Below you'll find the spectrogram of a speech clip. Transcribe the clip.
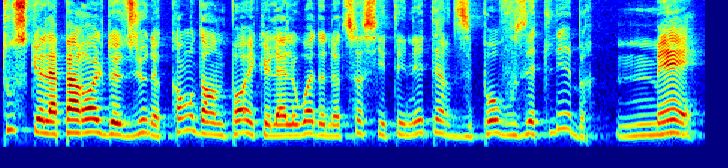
Tout ce que la parole de Dieu ne condamne pas et que la loi de notre société n'interdit pas, vous êtes libre. Mais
